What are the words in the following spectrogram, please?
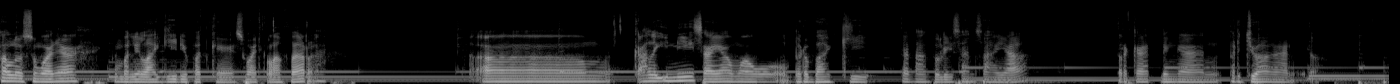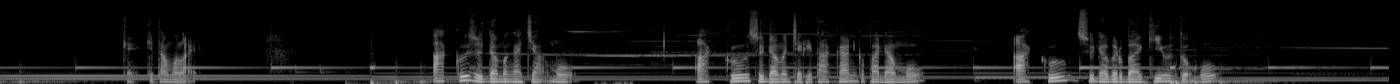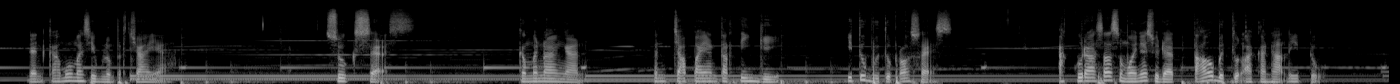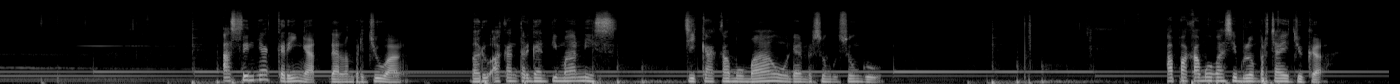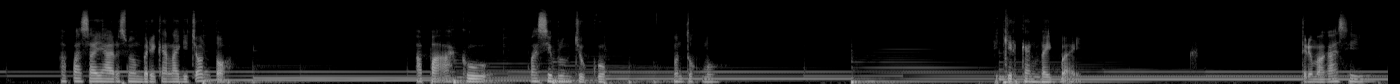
Halo semuanya, kembali lagi di podcast White Clover. Um, kali ini saya mau berbagi tentang tulisan saya terkait dengan perjuangan gitu. Oke, kita mulai. Aku sudah mengajakmu. Aku sudah menceritakan kepadamu. Aku sudah berbagi untukmu. Dan kamu masih belum percaya sukses, kemenangan, pencapaian tertinggi itu butuh proses. Aku rasa semuanya sudah tahu betul akan hal itu. Asinnya keringat dalam berjuang baru akan terganti manis jika kamu mau dan bersungguh-sungguh. Apa kamu masih belum percaya juga? Apa saya harus memberikan lagi contoh? Apa aku masih belum cukup untukmu. Pikirkan baik-baik. Terima kasih.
